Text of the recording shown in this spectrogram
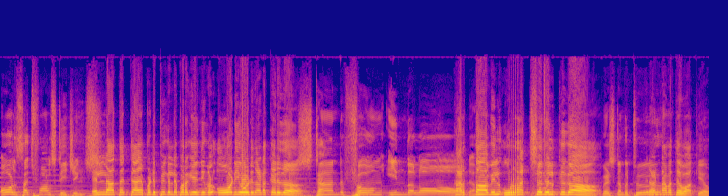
all such false teachings. എല്ലാ തെറ്റായ പഠിപ്പിക്കലിന്റെ പുറകെ നിങ്ങൾ ഓടി ഓടി നടക്കരുത് Stand firm in the Lord. കർത്താവിൽ ഉറച്ചു നിൽക്കുക Verse number 2. രണ്ടാമത്തെ വാക്യം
